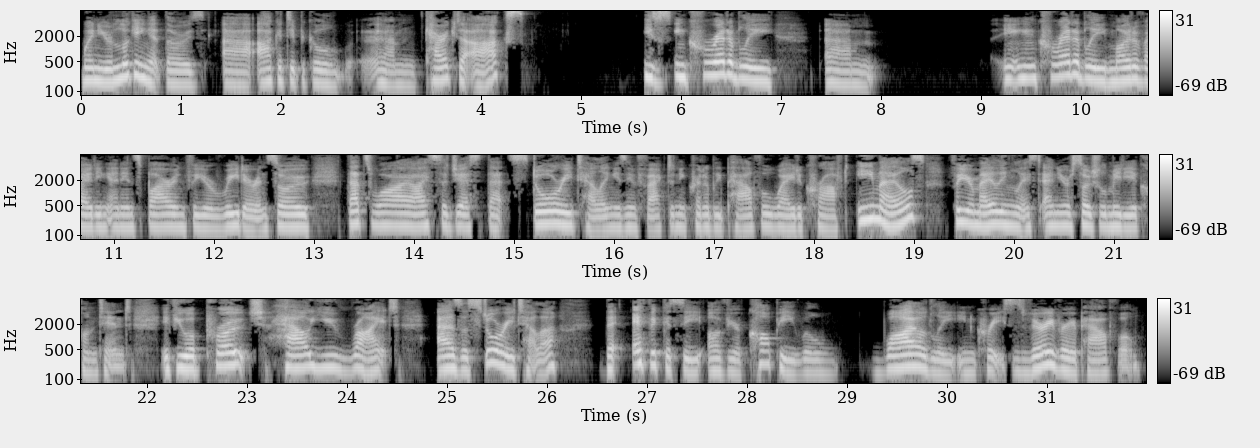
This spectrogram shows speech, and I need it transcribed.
when you're looking at those uh, archetypical um, character arcs is incredibly um, incredibly motivating and inspiring for your reader and so that's why i suggest that storytelling is in fact an incredibly powerful way to craft emails for your mailing list and your social media content if you approach how you write as a storyteller the efficacy of your copy will wildly increase. It's very, very powerful.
